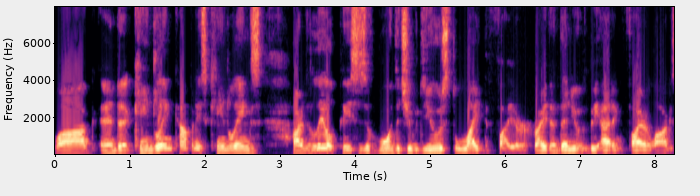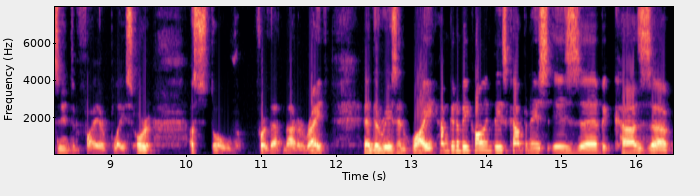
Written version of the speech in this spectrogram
log and uh, kindling companies. Kindlings are the little pieces of wood that you would use to light the fire, right? And then you would be adding fire logs into the fireplace or a stove for that matter, right? And the reason why I'm going to be calling these companies is uh, because uh,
